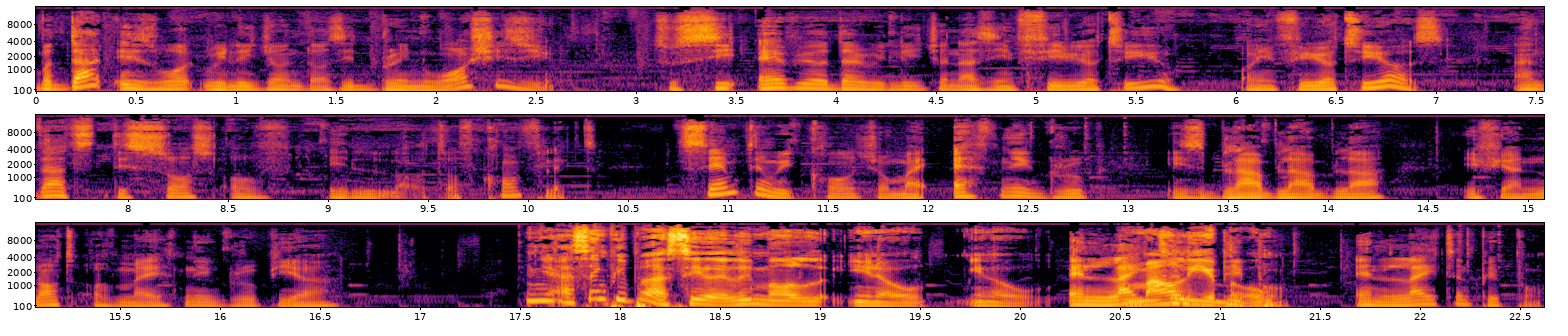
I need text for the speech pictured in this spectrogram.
But that is what religion does. It brainwashes you to see every other religion as inferior to you or inferior to yours. And that's the source of a lot of conflict. Same thing with culture. My ethnic group is blah blah blah. If you're not of my ethnic group, you're Yeah, I think people are still a little more, you know, you know, enlightened Malleable. people. Enlightened people.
